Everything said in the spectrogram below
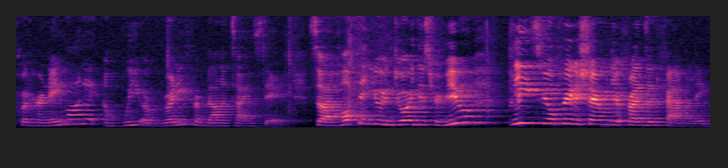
put her name on it and we are ready for Valentine's Day. So I hope that you enjoyed this review. Please feel free to share with your friends and family.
